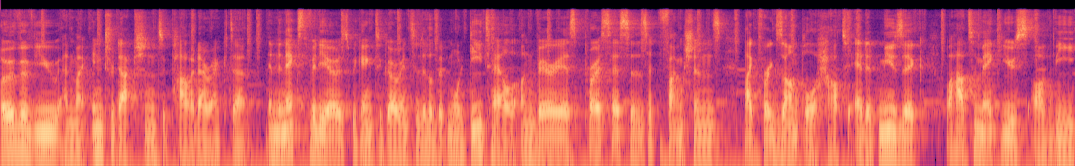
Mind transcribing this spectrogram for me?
overview and my introduction to PowerDirector. In the next videos, we're going to go into a little bit more detail on various processes and functions, like for example, how to edit music or how to make use of the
